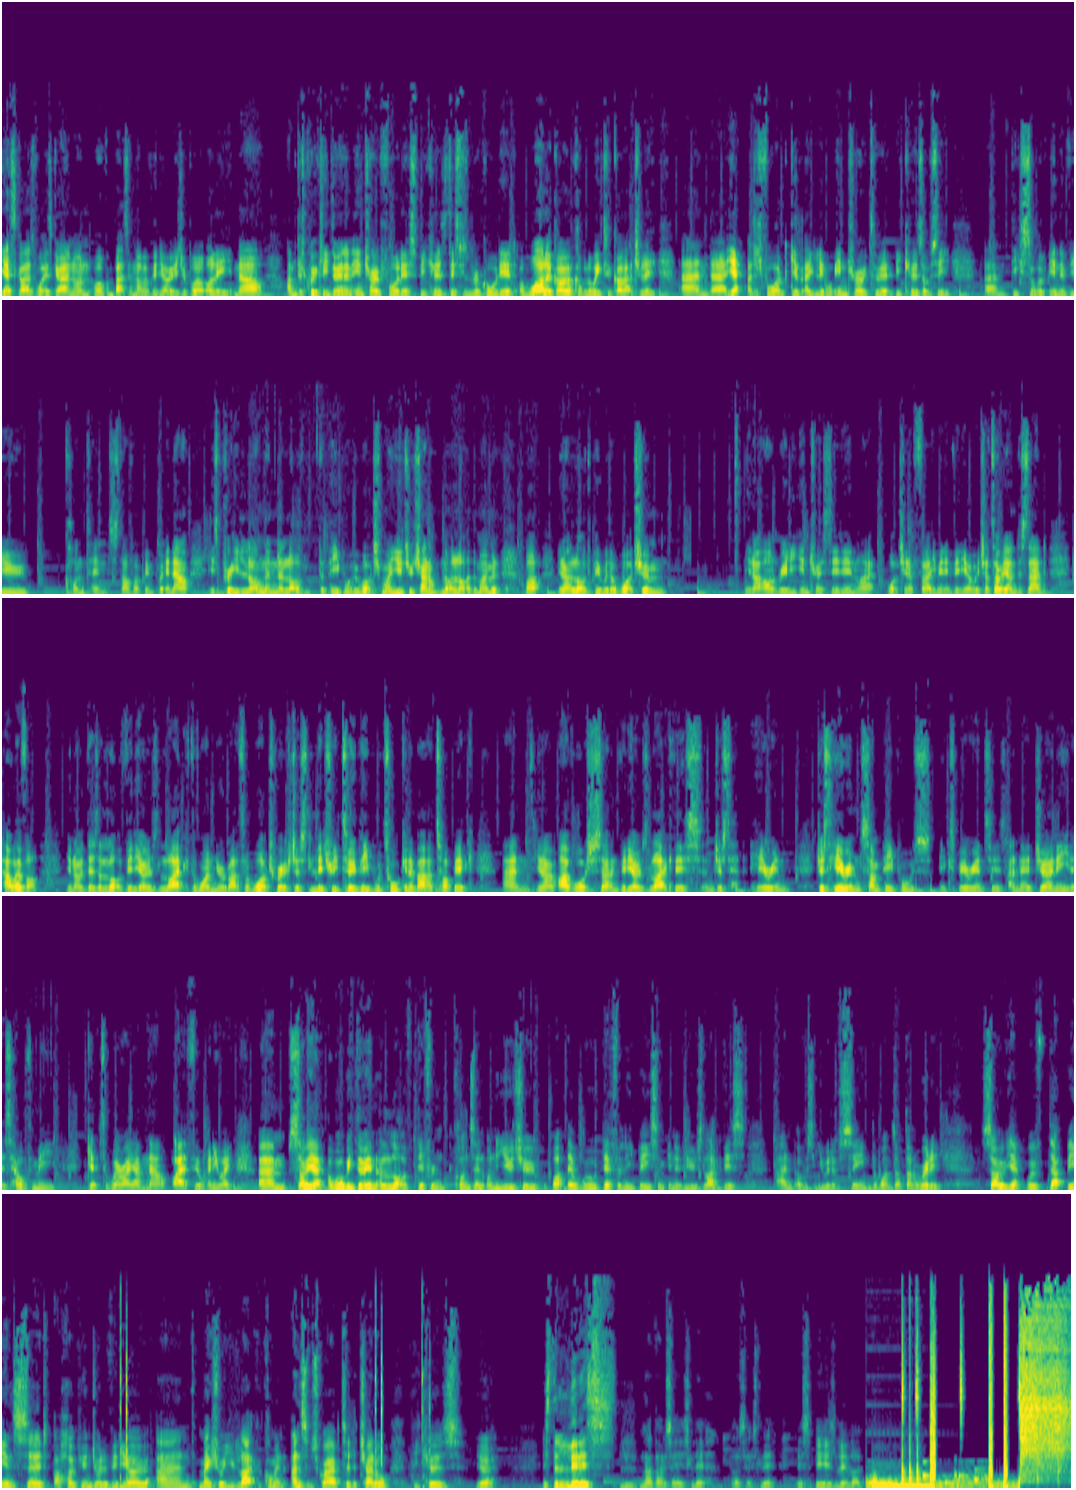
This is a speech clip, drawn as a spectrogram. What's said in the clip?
Yes guys, what is going on? Welcome back to another video, it is your boy Ollie. Now, I'm just quickly doing an intro for this because this was recorded a while ago, a couple of weeks ago actually. And uh, yeah, I just thought I'd give a little intro to it because obviously um, the sort of interview content stuff I've been putting out is pretty long and a lot of the people who watch my YouTube channel, not a lot at the moment, but you know, a lot of the people that watch them you know, aren't really interested in like watching a 30 minute video, which I totally understand. However, you know, there's a lot of videos like the one you're about to watch where it's just literally two people talking about a topic. And, you know, I've watched certain videos like this and just hearing, just hearing some people's experiences and their journey has helped me get to where I am now. I feel anyway. Um, so yeah, I will be doing a lot of different content on YouTube, but there will definitely be some interviews like this and obviously you would have seen the ones I've done already. So yeah, with that being said, I hope you enjoyed the video and make sure you like, comment and subscribe to the channel because yeah, it's the litest, no don't say it's lit, don't say it's lit, it's, it is lit though.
